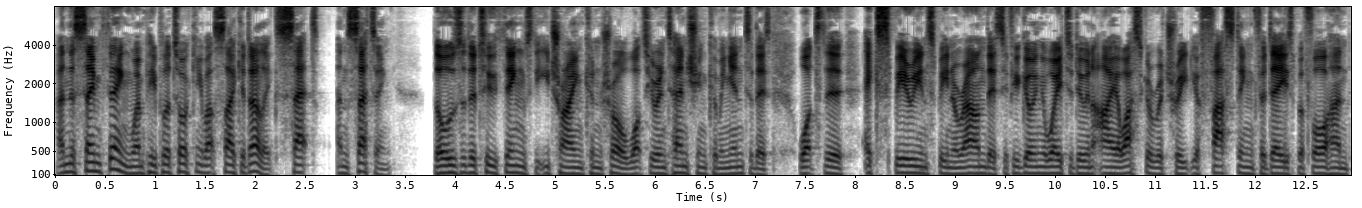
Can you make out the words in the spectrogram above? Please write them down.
And the same thing when people are talking about psychedelics, set and setting. Those are the two things that you try and control. What's your intention coming into this? What's the experience been around this? If you're going away to do an ayahuasca retreat, you're fasting for days beforehand.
